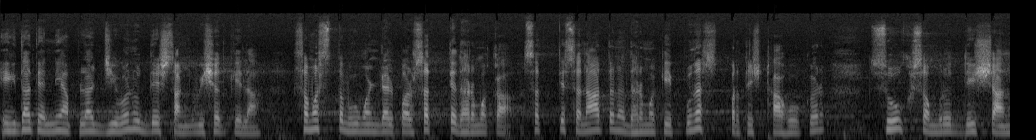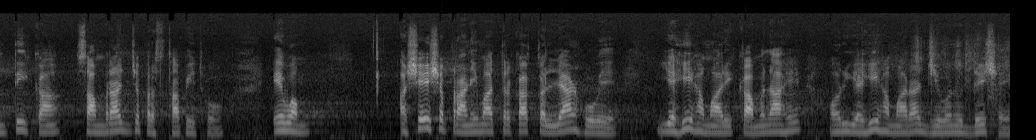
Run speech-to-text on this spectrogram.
एकदा त्यांनी आपला जीवन उद्देश सांग विशद केला. समस्त भूमंडल पर सत्य धर्म का? सत्य सनातन धर्म की पुनः प्रतिष्ठा होकर सुख समृद्धि शांति का साम्राज्य प्रस्थापित हो. एवं अशेष प्राणीमात्र का कल्याण होवे यही हमारी कामना है और यही हमारा जीवन उद्देश है।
